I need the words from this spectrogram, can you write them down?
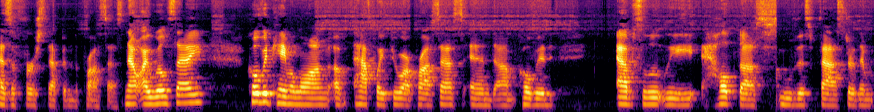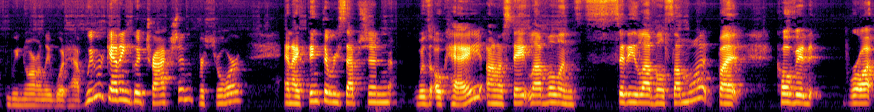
as a first step in the process. Now, I will say, COVID came along uh, halfway through our process, and um, COVID absolutely helped us move this faster than we normally would have. We were getting good traction for sure. And I think the reception was okay on a state level and city level somewhat, but COVID brought,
